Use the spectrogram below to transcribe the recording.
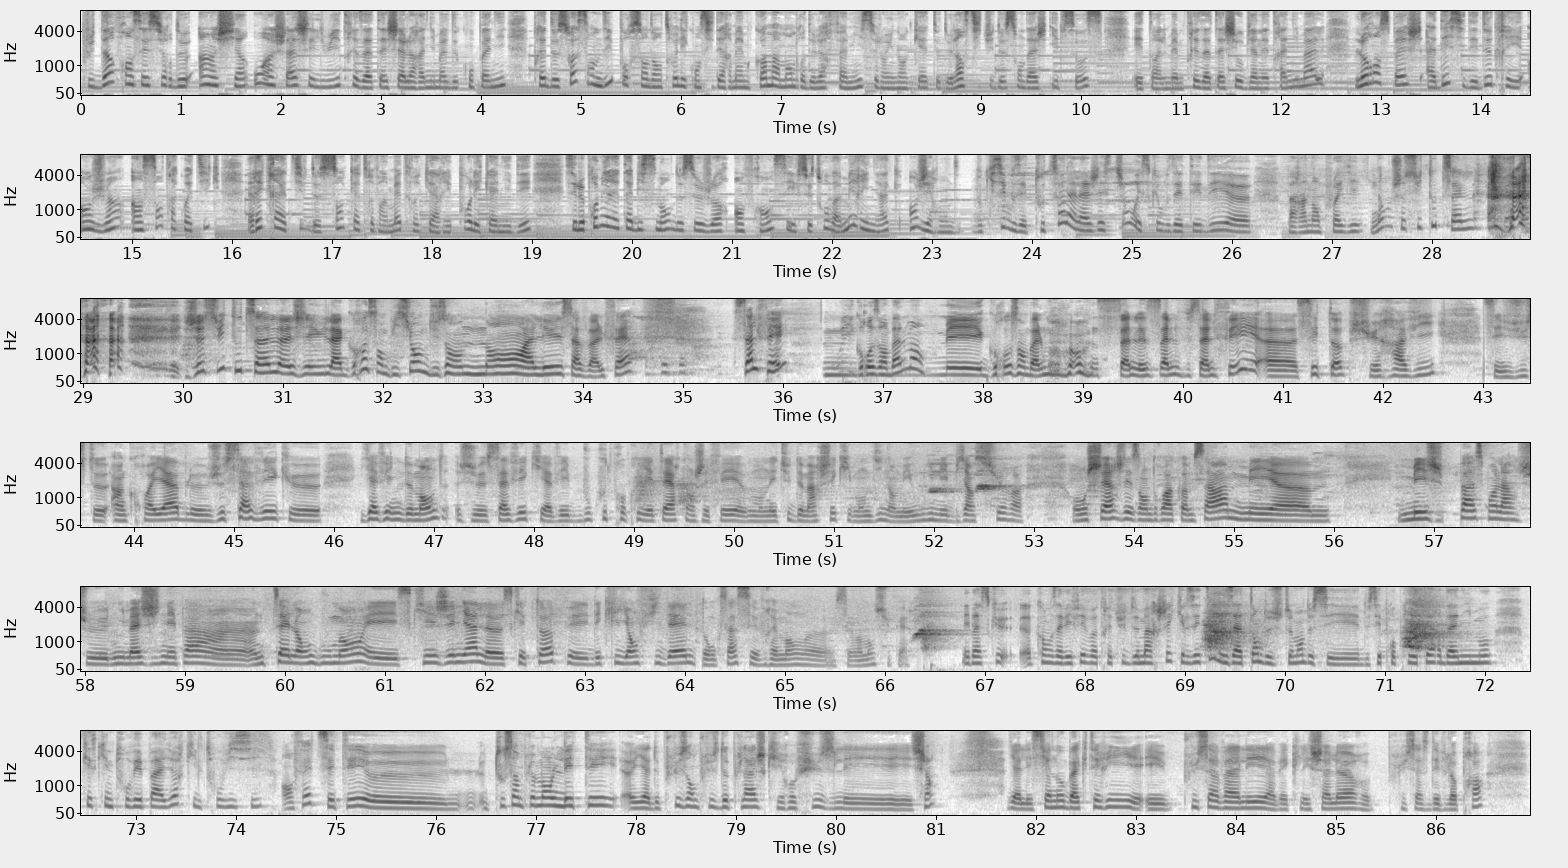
Plus d'un Français sur deux a un chien ou un chat chez lui, très attaché à leur animal de compagnie. Près de 70% d'entre eux les considèrent même comme un membre de leur famille, selon une enquête de l'Institut de sondage Ipsos. Étant elle-même très attachée au bien-être animal, Laurence Pêche a décidé de créer en juin un centre aquatique récréatif de 180 mètres carrés pour les canidés. C'est le premier établissement de ce genre en France et il se trouve à Mérignac, en Gironde. Donc ici, vous êtes toute seule à la gestion ou est-ce que vous êtes aidée euh, par un employé? Non, je suis toute seule. je suis toute seule. J'ai eu la grosse ambition en me disant non, allez, ça va le faire. Ça le fait. Oui, gros emballement. Mais gros emballement, ça le, ça ça le fait. Euh, c'est top, je suis ravie. C'est juste incroyable. Je savais qu'il y avait une demande. Je savais qu'il y avait beaucoup de propriétaires quand j'ai fait mon étude de marché qui m'ont dit non mais oui, mais bien sûr, on cherche des endroits comme ça, mais... Euh, mais pas à ce point-là. Je n'imaginais pas un, tel engouement. Et ce qui est génial, euh, ce qui est top, et des clients fidèles. Donc ça, c'est vraiment, euh, c'est vraiment super. Mais parce que euh, quand vous avez fait votre étude de marché, quelles étaient les attentes justement de ces, de ces propriétaires d'animaux? Qu'est-ce qu'ils ne trouvaient pas ailleurs qu'ils trouvent ici? En fait, c'était tout simplement l'été. Il y a de plus en plus de plages qui refusent les chiens. Il y a les cyanobactéries et plus ça va aller avec les chaleurs, plus ça se développera,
